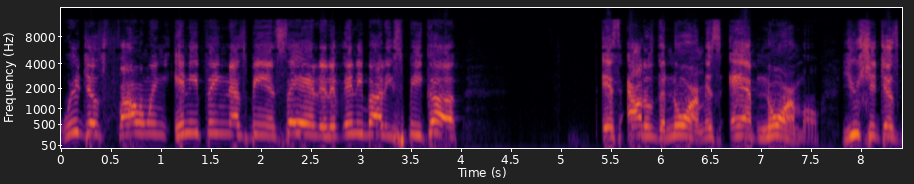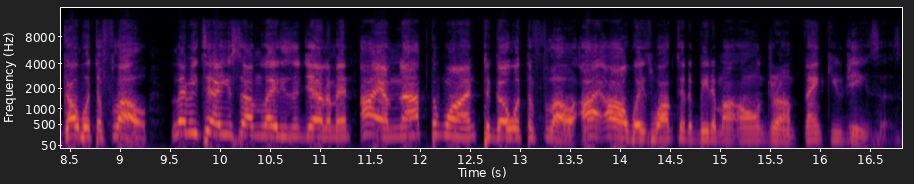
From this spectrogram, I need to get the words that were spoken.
We're just following anything that's being said. And if anybody speak up, it's out of the norm. It's abnormal. You should just go with the flow. Let me tell you something, ladies and gentlemen. I am not the one to go with the flow. I always walk to the beat of my own drum. Thank you, Jesus.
